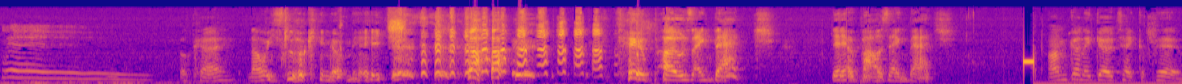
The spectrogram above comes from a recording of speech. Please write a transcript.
Yay. Okay, now he's looking at me. you posing bitch! You posing bitch! I'm gonna go take a poo.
